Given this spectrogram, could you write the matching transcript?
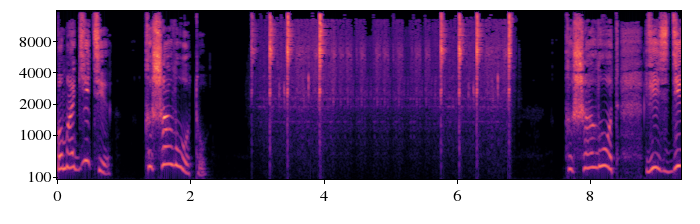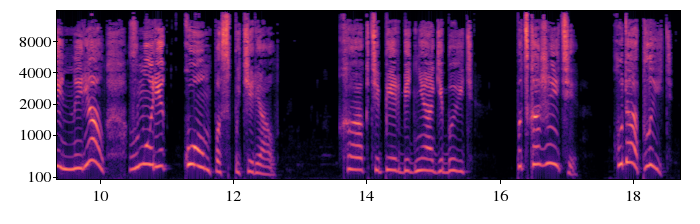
помогите кашалоту. Кашалот весь день нырял, в море компас потерял. Как теперь, бедняги, быть? Подскажите, куда плыть?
